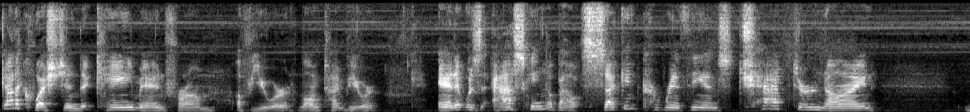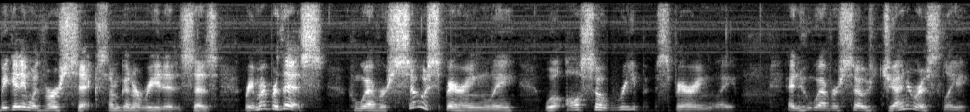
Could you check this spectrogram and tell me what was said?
Got a question that came in from a viewer, longtime viewer, and it was asking about Second Corinthians chapter 9, beginning with verse 6. I'm going to read it. It says, Remember this whoever sows sparingly will also reap sparingly and whoever sows generously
